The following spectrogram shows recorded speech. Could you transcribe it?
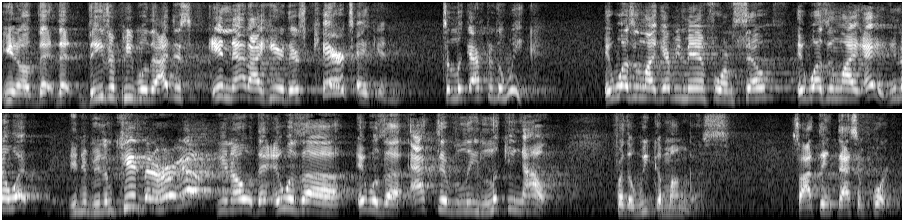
you know, that, that these are people that I just, in that I hear there's caretaking to look after the weak. It wasn't like every man for himself. It wasn't like, hey, you know what? You, them kids better hurry up. You know, it was a, it was a actively looking out for the weak among us. So I think that's important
